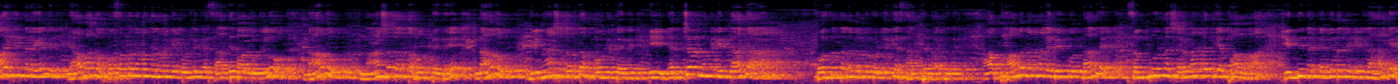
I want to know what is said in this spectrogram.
ಆ ಹಿನ್ನೆಲೆಯಲ್ಲಿ ಯಾವಾಗ ಹೊಸತನವನ್ನು ನಮಗೆ ಕೊಡಲಿಕ್ಕೆ ಸಾಧ್ಯವಾಗುವುದಿಲ್ಲೋ, ನಾವು ನಾಶದತ್ತ ಹೋಗ್ತೇವೆ, ನಾವು ವಿನಾಶದತ್ತ ಹೋಗುತ್ತೇವೆ. ಈ ಎಚ್ಚರ ನಮಗಿದ್ದಾಗ ಹೊಸತನವನ್ನು ಕೊಡಲಿಕ್ಕೆ ಸಾಧ್ಯವಾಗ್ತದೆ. ಆ ಭಾವ ನಮ್ಮಲ್ಲಿ ಬೇಕು ಅಂತಾದರೆ ಸಂಪೂರ್ಣ ಶರಣಾಗತಿಯ ಭಾವ ಹಿಂದಿನ ಕಗ್ಗದಲ್ಲಿ ಹೇಳಿದ ಹಾಗೆ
